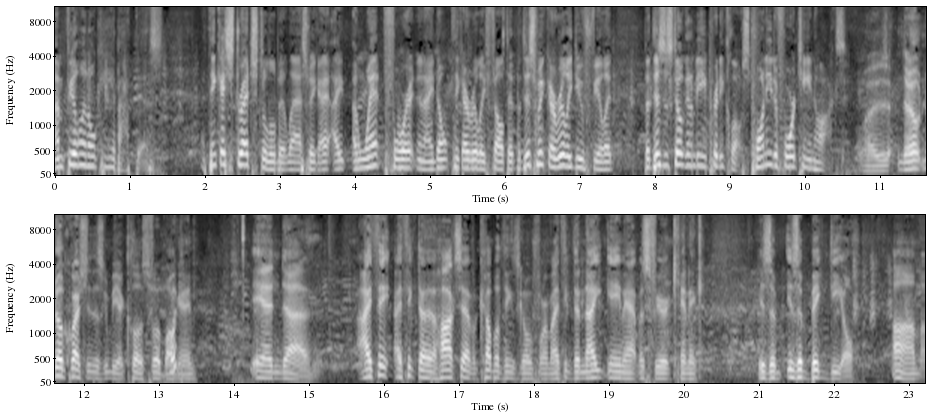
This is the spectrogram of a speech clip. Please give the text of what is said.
I'm feeling okay about this. I think I stretched a little bit last week. I, I, I, went for it, and I don't think I really felt it. But this week, I really do feel it. But this is still going to be pretty close 20 to 14 Hawks. Well, no, no question this is going to be a close football what? game. And uh, I think I think the Hawks have a couple of things going for them. I think the night game atmosphere at Kinnick is a is a big deal. Um,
